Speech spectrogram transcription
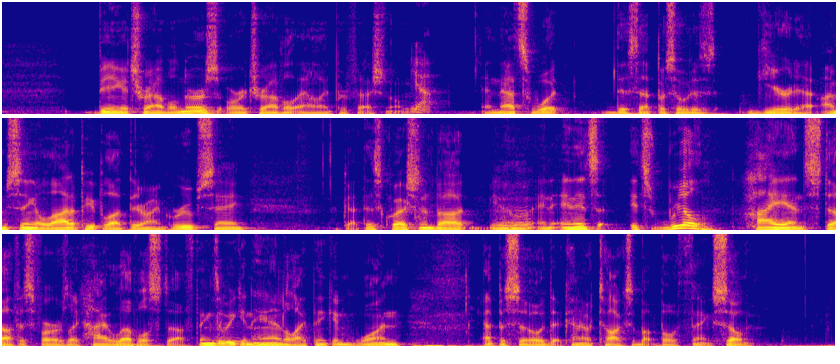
being a travel nurse or a travel allied professional. Yeah. And that's what this episode is geared at. I'm seeing a lot of people out there on groups saying, I've got this question about, you know, mm-hmm. and, and it's it's real high end stuff as far as like high level stuff, things that we can mm-hmm. handle, I think, in one episode that kind of talks about both things. So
